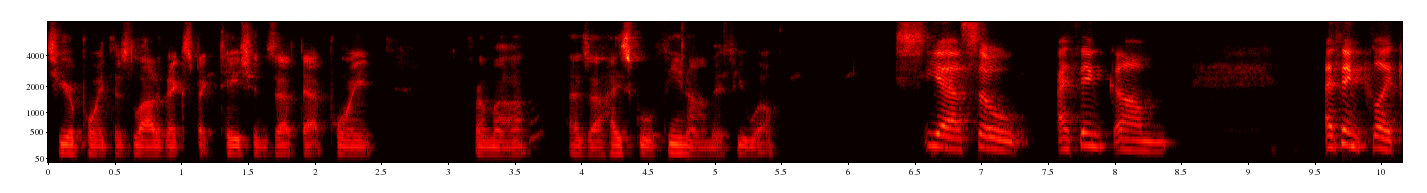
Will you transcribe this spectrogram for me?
to your point, there's a lot of expectations at that point from a as a high school phenom, if you will. Yeah, so I think um, I think like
